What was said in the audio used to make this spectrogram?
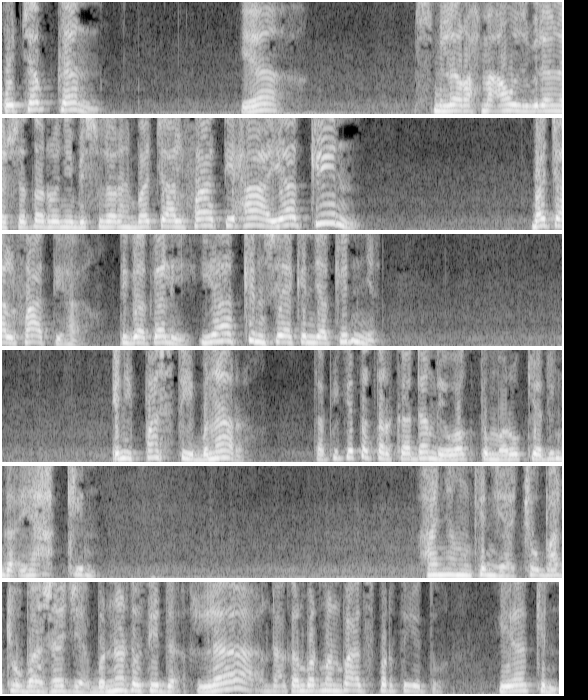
Ucapkan ya Bismillahirrahmanirrahim. Bismillahirrahmanirrahim. Baca Al-Fatihah, yakin. Baca Al-Fatihah tiga kali, yakin seyakin-yakinnya. Ini pasti benar tapi kita terkadang di waktu merukyah dia enggak yakin. Hanya mungkin ya coba-coba saja, benar atau tidak? La, tidak akan bermanfaat seperti itu. Yakin.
